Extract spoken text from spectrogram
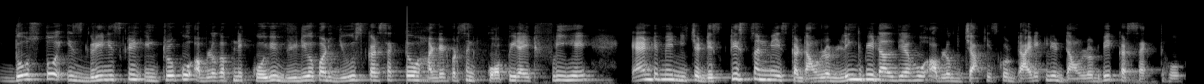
दोस्तों, इस ग्रीन स्क्रीन इंट्रो को आप लोग अपने कोई भी वीडियो पर यूज़ कर सकते हो। 100% कॉपीराइट फ्री है। एंड में नीचे डिस्क्रिप्शन में इसका डाउनलोड लिंक भी डाल दिया हो। आप लोग जाके इसको डायरेक्टली डाउनलोड भी कर सकते हो।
